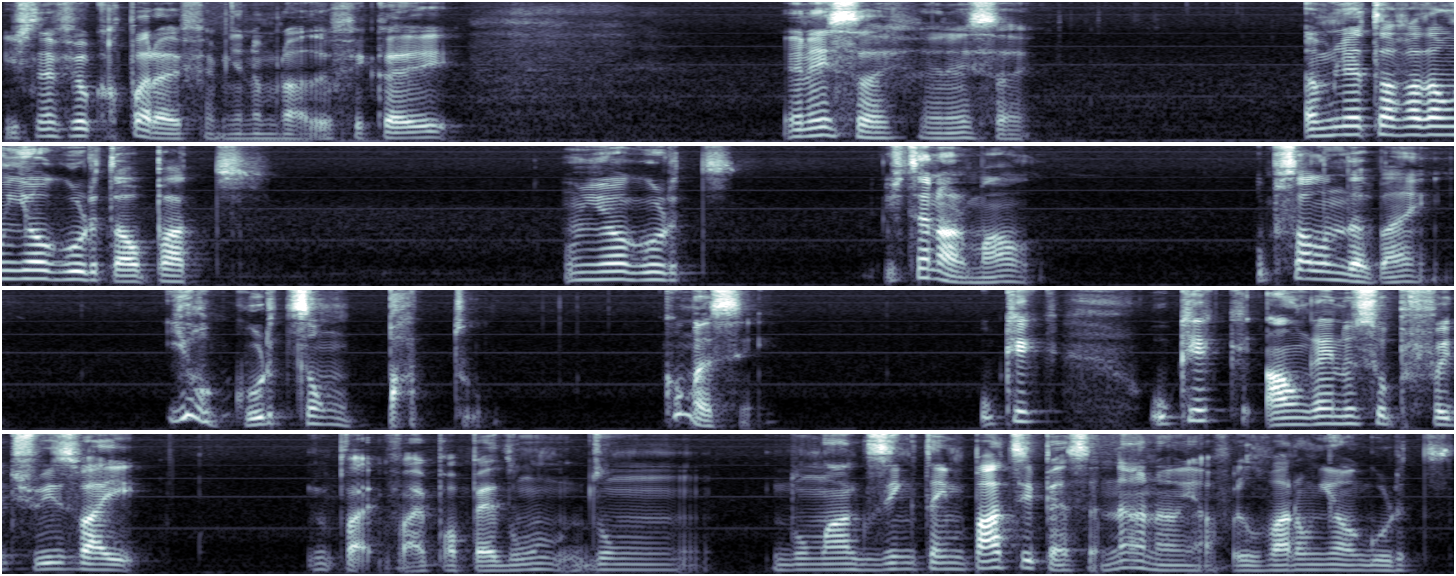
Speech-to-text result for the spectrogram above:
isto nem foi o que reparei, foi a minha namorada. Eu fiquei. Eu nem sei, eu nem sei. A mulher estava a dar um iogurte ao pato. Um iogurte. Isto é normal. O pessoal anda bem. Iogurtes a um pato? Como assim? O que é que, o que, é que alguém no seu perfeito juízo vai vai, vai para o pé de um, de um, de um lagozinho que tem patos e pensa: não, não, já, vou levar um iogurte.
